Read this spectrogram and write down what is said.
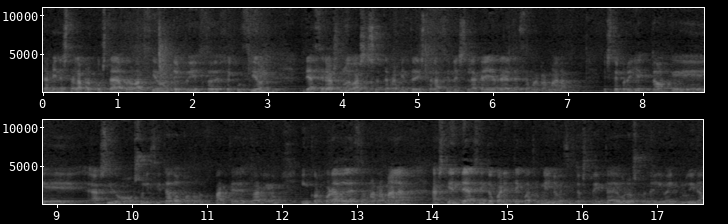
También está la propuesta de aprobación del proyecto de ejecución de aceras nuevas y soterramiento de instalaciones en la calle Real de Zamarramala. Este proyecto, que ha sido solicitado por parte del barrio incorporado de Zamarramala, asciende a 144.930 euros con el IVA incluido.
